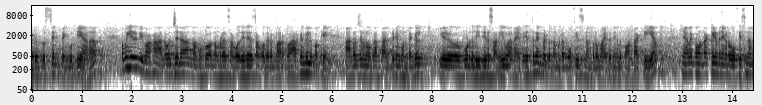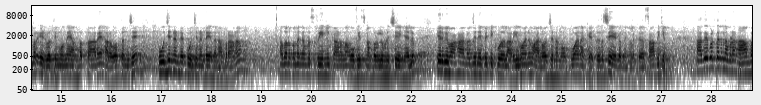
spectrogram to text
ഒരു ക്രിസ്ത്യൻ പെൺകുട്ടിയാണ്. അപ്പോൾ ഈ ഒരു വിവാഹ ആലോചന നമുക്കോ നമ്മുടെ സഹോദര സഹോദരന്മാർക്കോ ആർക്കെങ്കിലും ഒക്കെ ആലോചന നോക്കാൻ താല്പര്യമുണ്ടെങ്കിൽ ഈ ഒരു കൂടുതൽ ഡീറ്റെയിൽസ് അറിയുവാനായിട്ട് എത്രയും പെട്ടെന്ന് നമ്മുടെ ഓഫീസ് നമ്പറുമായിട്ട് നിങ്ങൾ കോൺടാക്ട് ചെയ്യാം. ഞങ്ങളെ കോൺടാക്ട് ചെയ്യേണ്ട ഞങ്ങളുടെ ഓഫീസ് നമ്പർ എഴുപത്തി മൂന്ന് അമ്പത്താറ് അറുപത്തഞ്ച് പൂജ്യം രണ്ട് പൂജ്യം രണ്ട് എന്ന നമ്പറാണ്. അതോടൊപ്പം തന്നെ നമ്മുടെ സ്ക്രീനിൽ കാണുന്ന ഓഫീസ് നമ്പറിൽ വിളിച്ചു കഴിഞ്ഞാലും ഈ ഒരു വിവാഹ ആലോചനയെപ്പറ്റി കൂടുതൽ അറിയുവാനും ആലോചന നോക്കുവാനൊക്കെ തീർച്ചയായിട്ടും നിങ്ങൾക്ക് സാധിക്കും. അതേപോലെ തന്നെ നമ്മുടെ ആബ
